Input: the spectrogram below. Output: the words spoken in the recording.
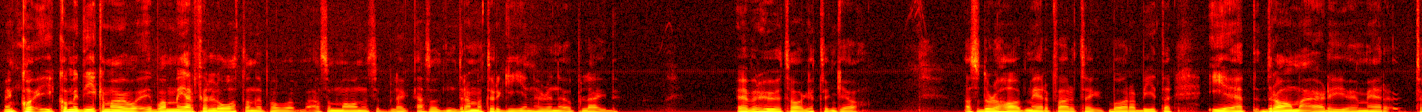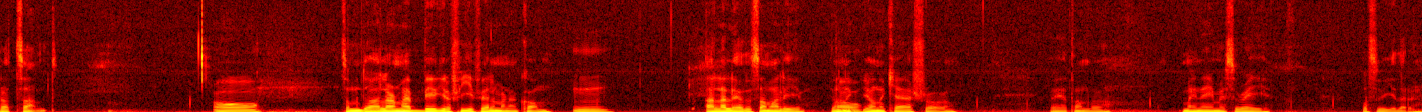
Men i komedi kan man vara mer förlåtande på alltså manus, alltså dramaturgin, hur den är upplagd. Överhuvudtaget, tänker jag. Alltså då du har mer förutsägbara bitar. I ett drama är det ju mer tröttsamt. Ja. Som då alla de här biografifilmerna kom. Mm. Alla levde samma liv. Johnny, Ja. Johnny Cash och vad heter han då? My name is Ray. Och så vidare.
